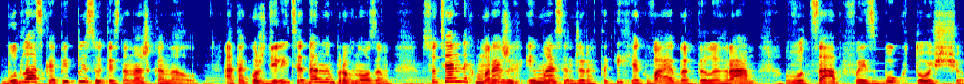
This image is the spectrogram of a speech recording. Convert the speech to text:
Будь ласка, підписуйтесь на наш канал, а також діліться даним прогнозом в соціальних мережах і месенджерах, таких як Viber, Telegram, WhatsApp, Facebook тощо.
